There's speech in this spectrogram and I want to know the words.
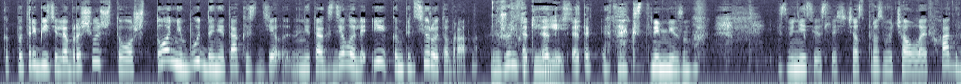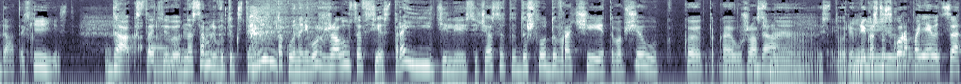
как потребитель обращусь, что что-нибудь да не так, сделали, не так сделали и компенсируют обратно. Неужели это, такие это, есть? Это, это, это экстремизм. Извините, если сейчас прозвучал лайфхак, да, такие есть. Да, кстати, а... на самом деле вот экстремизм такой, на него же жалуются все, строители, сейчас это дошло до врачей, это вообще какая такая ужасная да. история. Мне И... кажется, скоро появится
